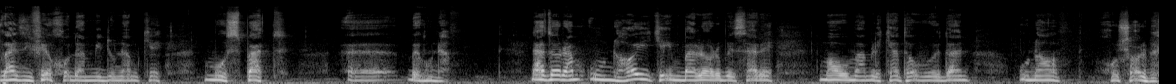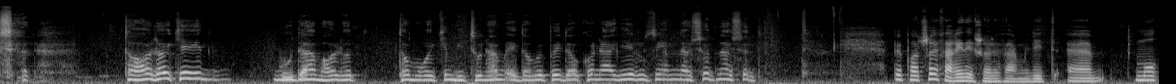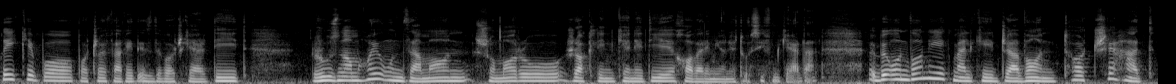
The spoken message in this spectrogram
وظیفه خودم می‌دونم که مثبت بمونم. ندارم اونهایی که این بلا رو به سر ما و مملکت آوردن اونا خوشحال بشن. تا حالا که بودم حالا تا موقعی که می‌تونم ادامه پیدا کنه اگه یه روزی هم نشد نشد. به پادشاه فقید اشاره فرمودید. موقعی که با پادشاه فقید ازدواج کردید روزنامه های اون زمان شما رو ژاکلین کندی خاورمیانه توصیف می‌کردن. به عنوان یک ملکه جوان تا چه حد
